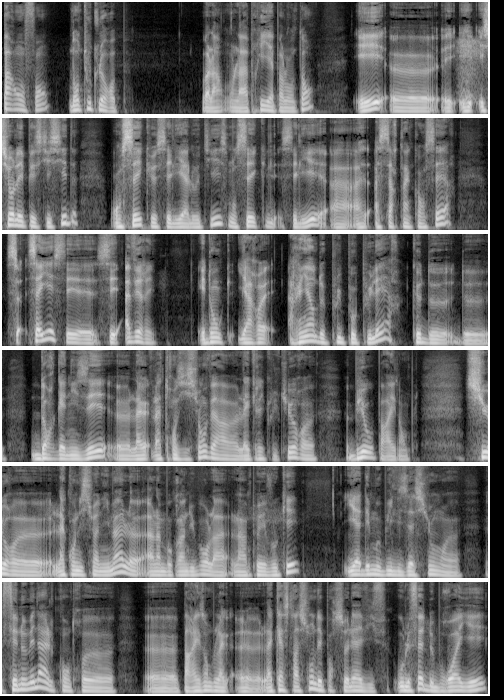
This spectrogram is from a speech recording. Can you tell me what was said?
par enfant dans toute l'Europe. Voilà, on l'a appris il n'y a pas longtemps. Euh, et, et, sur les pesticides, on sait que c'est lié à l'autisme, on sait que c'est lié à, à, certains cancers. Ça y est, c'est avéré. Et donc, il n'y a rien de plus populaire que d'organiser de, euh, la, transition vers euh, l'agriculture euh, bio, par exemple. Sur la condition animale, Alain Beaugrain-Dubourg l'a un peu évoqué, il y a des mobilisations phénoménales contre, par exemple, la, castration des porcelets à vif, ou le fait de broyer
